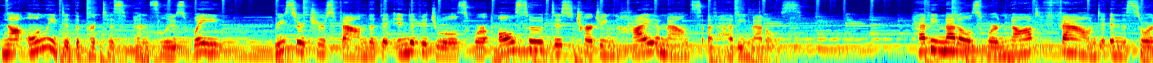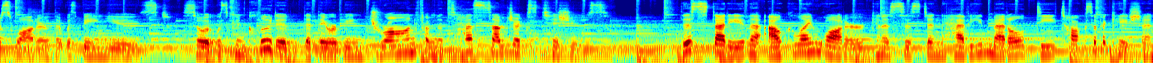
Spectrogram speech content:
Not only did the participants lose weight, researchers found that the individuals were also discharging high amounts of heavy metals. Heavy metals were not found in the source water that was being used, so it was concluded that they were being drawn from the test subjects' tissues. This study that alkaline water can assist in heavy metal detoxification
